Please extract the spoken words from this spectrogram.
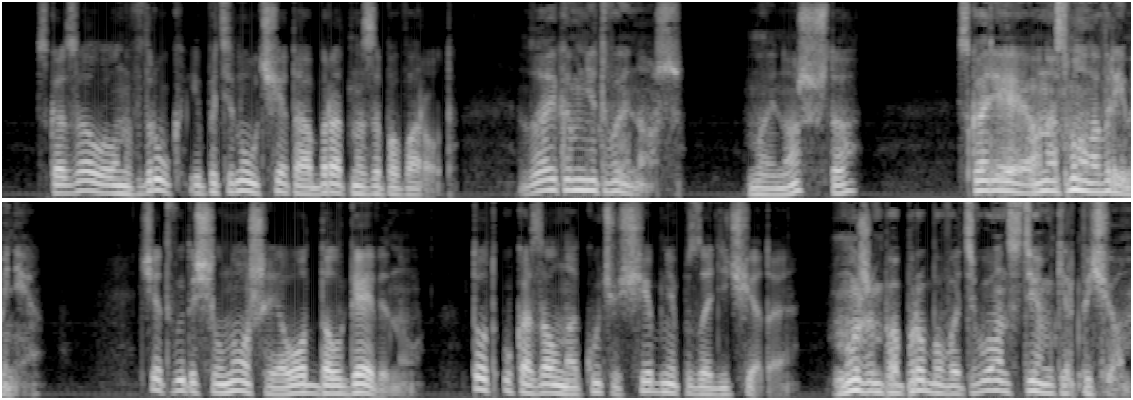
— сказал он вдруг и потянул Чета обратно за поворот. «Дай-ка мне твой нож». «Мой нож? Что?» «Скорее, у нас мало времени». Чет вытащил нож и отдал Гэвину. Тот указал на кучу щебня позади Чета. «Можем попробовать вон с тем кирпичом».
